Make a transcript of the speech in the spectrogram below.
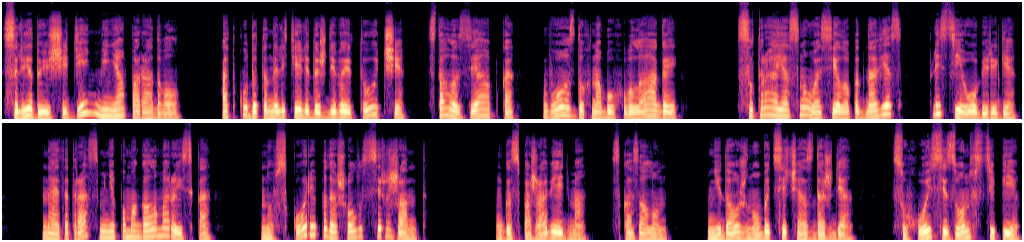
Следующий день меня порадовал. Откуда-то налетели дождевые тучи, стала зябко, воздух набух влагой. С утра я снова села под навес плести обереги. На этот раз мне помогала Марыська, но вскоре подошел сержант. «Госпожа ведьма», — сказал он, — «не должно быть сейчас дождя. Сухой сезон в степи.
